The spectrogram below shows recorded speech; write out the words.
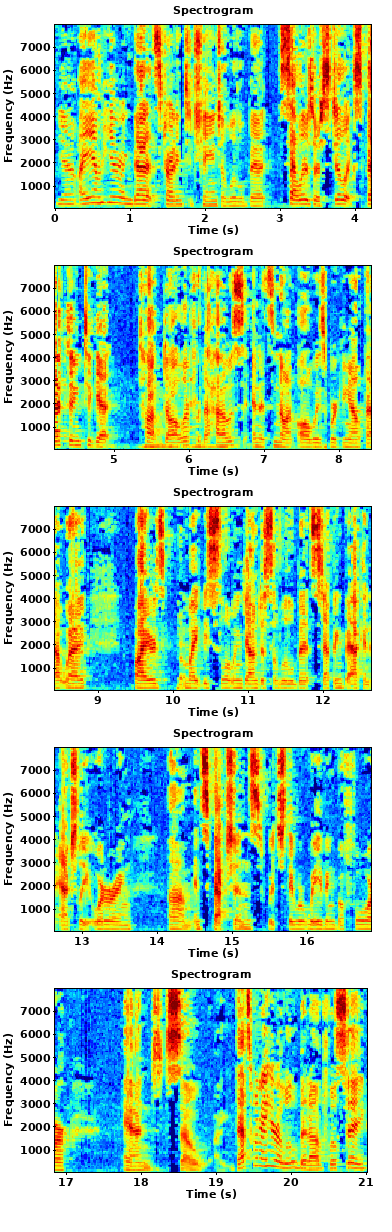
Yeah i am hearing that it's starting to change a little bit. Sellers are still expecting to get top dollar for the house and it's not always working out that way. Buyers yep. might be slowing down just a little bit stepping back and actually ordering um, inspections which they were waiving before and so that's what I hear a little bit of. We'll see.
